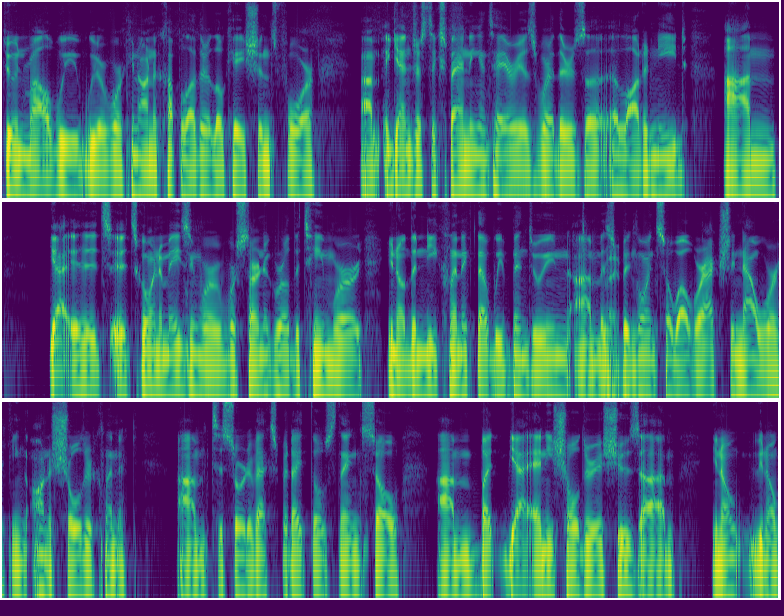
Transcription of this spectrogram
Doing well. We we are working on a couple other locations for, um, again, just expanding into areas where there's a, a lot of need. Um, yeah, it's it's going amazing. We're we're starting to grow the team. We're you know the knee clinic that we've been doing um, has Right. been going so well. We're actually now working on a shoulder clinic um, to sort of expedite those things. So, um, but yeah, any shoulder issues, um, you know, you know,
